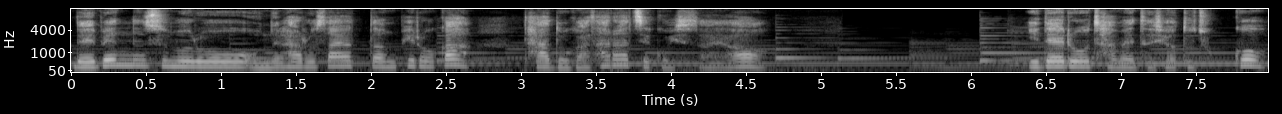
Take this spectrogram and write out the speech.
내뱉는 숨으로 오늘 하루 쌓였던 피로가 다 녹아 사라지고 있어요. 이대로 잠에 드셔도 좋고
